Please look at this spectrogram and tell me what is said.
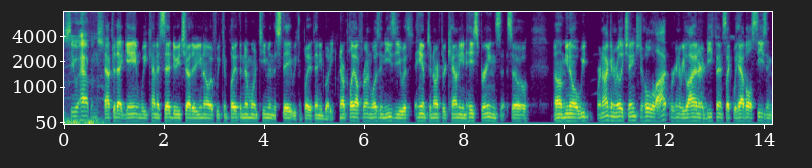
see what happens. After that game, we kind of said to each other, you know, if we can play with the number one team in the state, we can play with anybody. Our playoff run wasn't easy with Hampton, Arthur County, and Hay Springs, so. Um, you know, we, we're not going to really change a whole lot. We're going to rely on our defense like we have all season.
